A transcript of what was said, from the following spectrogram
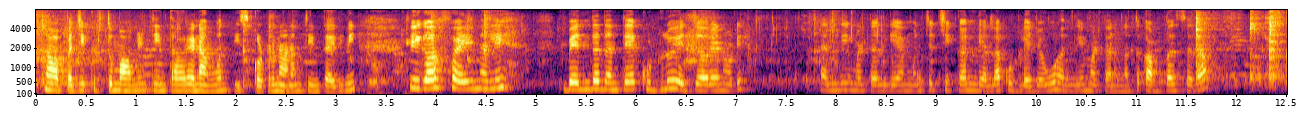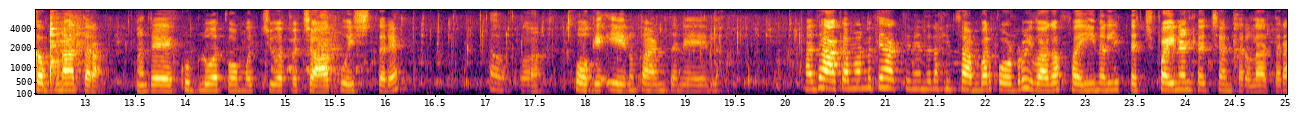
ನಮ್ಮ ಅಪ್ಪಾಜಿ ಕುರ್ತು ಮಾವಿನ ತಿಂತಾವ್ರೆ ನಂಗೊಂದು ಪೀಸ್ ಕೊಟ್ಟರು ನಾನೊಂದು ತಿಂತಾಯಿದ್ದೀನಿ ಈಗ ಫೈನಲಿ ಬೆಂದದಂತೆ ಕುಡ್ಲು ಎಜ್ಜವ್ರೆ ನೋಡಿ. ಹಂದಿ ಮಟನ್ಗೆ ಮುಂಚೆ ಚಿಕನ್ಗೆಲ್ಲ ಕುಡ್ಲೆಜವು ಹಂದಿ ಮಟನ್ಗಂತೂ ಕಂಪಲ್ಸರ ಕಬ್ಬಣ ಥರ ಅಂದರೆ ಕುಡ್ಲು ಅಥವಾ ಮೊಚ್ಚು ಅಥವಾ ಚಾಕು ಇಸ್ತಾರೆ ಹೋಗೆ ಹೊಗೆ ಏನು ಕಾಣ್ತಾನೆ ಇಲ್ಲ. ಅದು ಹಾಕಮ್ಮ ಮತ್ತೆ ಹಾಕ್ತೀನಿ ಅಂದಲ್ಲ ಇದು ಸಾಂಬಾರು ಪೌಡ್ರು ಇವಾಗ ಫೈನಲಿ ಟಚ್ ಫೈನಲ್ ಟಚ್ ಅಂತಾರಲ್ಲ ಆ ಥರ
